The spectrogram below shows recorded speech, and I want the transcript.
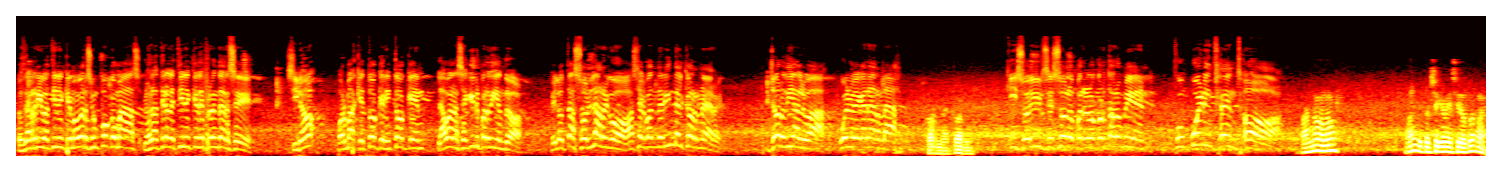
Los de arriba tienen que moverse un poco más. Los laterales tienen que desprenderse. Si no, por más que toquen y toquen, la van a seguir perdiendo. Pelotazo largo hacia el banderín del córner. Jordi Alba vuelve a ganarla. Corner, corner. Quiso irse solo, pero lo cortaron bien. Fue un buen intento. Ah, no, no. Ah, yo pensé que había sido corner.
